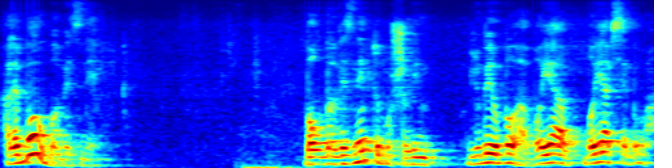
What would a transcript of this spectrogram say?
Але Бог був із ним. Бог був із ним, тому що він любив Бога, бояв, боявся Бога.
